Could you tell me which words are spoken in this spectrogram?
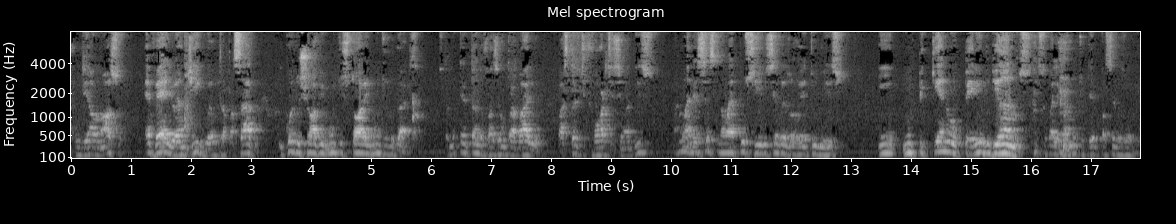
fluvial nosso é velho, é antigo, é ultrapassado, e quando chove muito, estoura em muitos lugares. Estamos tentando fazer um trabalho bastante forte em cima disso, mas não é, necess... não é possível se resolver tudo isso em um pequeno período de anos. Isso vai levar muito tempo para ser resolvido.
